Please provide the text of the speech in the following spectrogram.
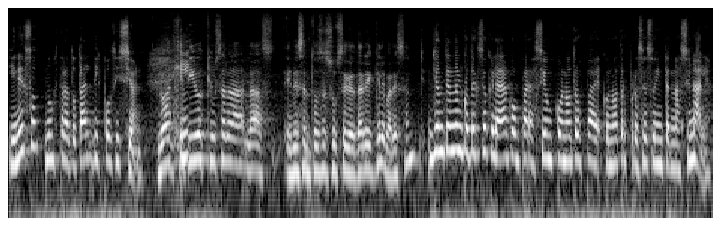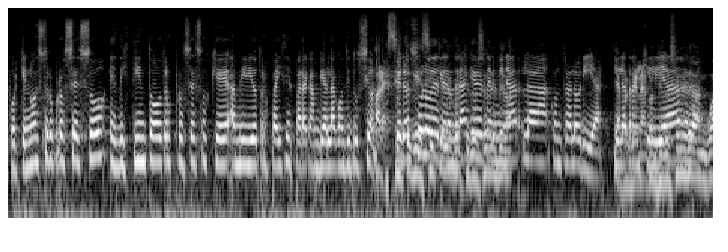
Y en eso nuestra total disposición. ¿Los adjetivos que usa las, en ese entonces subsecretaria, qué le parecen? Yo entiendo en contexto que le da comparación con otros, con otros procesos internacionales, porque nuestro proceso es distinto a otros procesos que han vivido otros países para cambiar la constitución. Pero eso lo tendrá que, determinar la Contraloría y la tranquilidad de la vanguardia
